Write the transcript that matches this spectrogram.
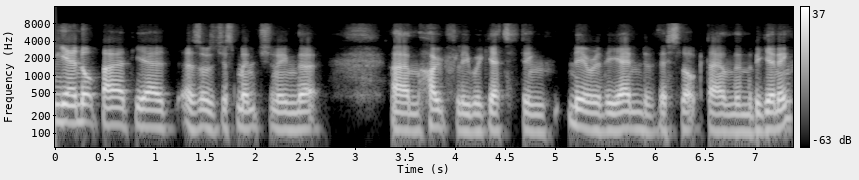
Yeah, not bad. Yeah, as I was just mentioning that um, hopefully we're getting nearer the end of this lockdown than the beginning.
